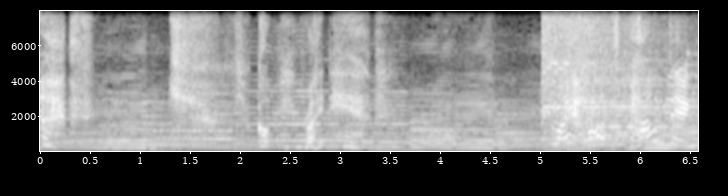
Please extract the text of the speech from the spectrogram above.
You, you got me right here. My heart's pounding!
